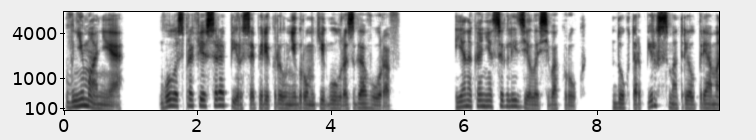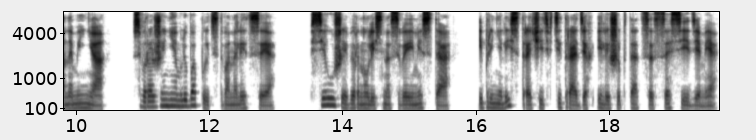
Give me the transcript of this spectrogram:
внимание!» Голос профессора Пирса перекрыл негромкий гул разговоров. Я, наконец, огляделась вокруг. Доктор Пирс смотрел прямо на меня, с выражением любопытства на лице. Все уже вернулись на свои места и принялись строчить в тетрадях или шептаться с соседями.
